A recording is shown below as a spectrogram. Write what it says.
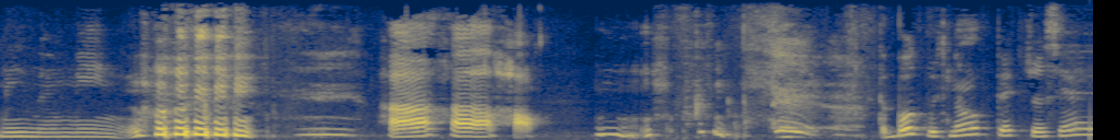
Me, me, me, ha, ha, ha. the book with no pictures. Yeah,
